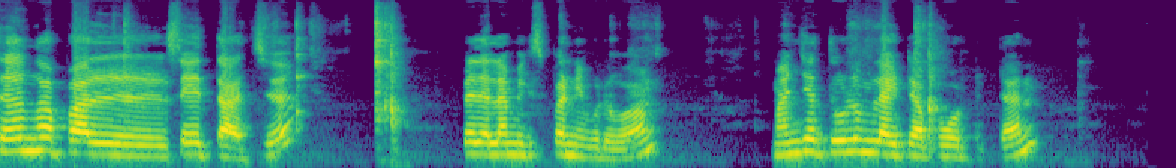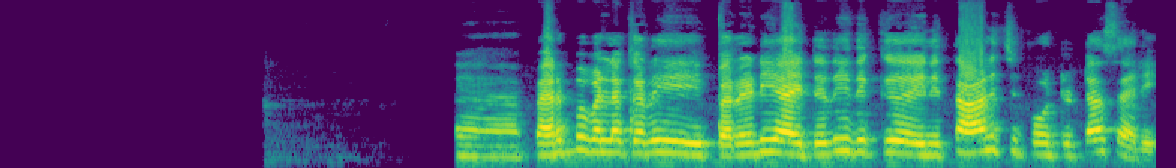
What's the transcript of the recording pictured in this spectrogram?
தேங்காய் பால் சேர்த்தாச்சு. இப்போ இதெல்லாம் மிக்ஸ் பண்ணி விடுவோம். மஞ்சத்தூளும் லைட்டா போட்டுட்டேன். பருப்பு வெள்ளைக்கறி இப்ப ரெடி ஆயிட்டது. இதுக்கு இனி தாளிச்சு போட்டுட்டா சரி.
